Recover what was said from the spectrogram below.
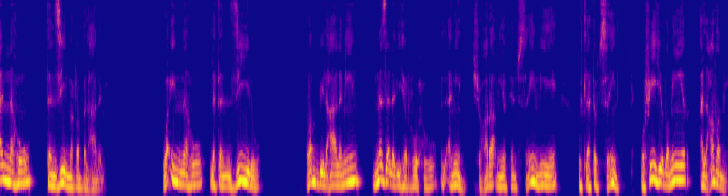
أنه تنزيل من رب العالمين. وإنه لتنزيل رب العالمين نزل به الروح الأمين. الشعراء 192 193 وفيه ضمير العظمه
